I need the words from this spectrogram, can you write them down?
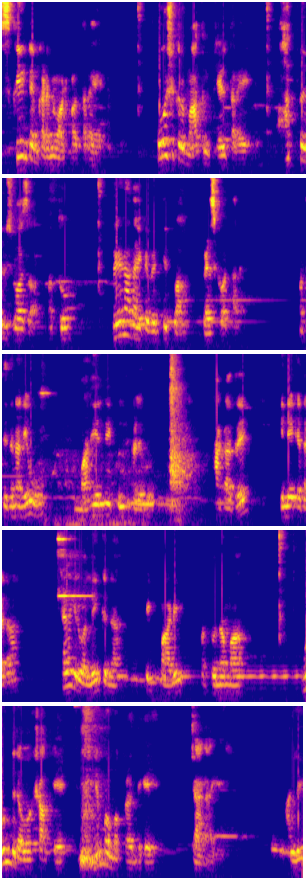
ಸ್ಕ್ರೀನ್ ಟೈಮ್ ಕಡಿಮೆ ಮಾಡ್ಕೊಳ್ತಾರೆ. ಪೋಷಕರು ಮಾತನ್ನು ಕೇಳ್ತಾರೆ. ಆತ್ಮವಿಶ್ವಾಸ ಮತ್ತು ಪ್ರೇರಣಾದಾಯಕ ವ್ಯಕ್ತಿತ್ವ ಬೆಳೆಸ್ಕೊಳ್ತಾರೆ. ಮತ್ತು ಇದನ್ನ ನೀವು ಮನೆಯಲ್ಲಿ ಕುಳಿತುಕೊಳ್ಳಬಹುದು. ಹಾಗಾದ್ರೆ ಇನ್ನೇಕೆ ತಡ ಕೆಳಗಿರುವ ಲಿಂಕ್ನ ಕ್ಲಿಕ್ ಮಾಡಿ ಮತ್ತು ನಮ್ಮ ಮುಂದಿನ ವರ್ಕ್ಶಾಪ್ಗೆ ನಿಮ್ಮ ಮಕ್ಕಳೊಂದಿಗೆ ಜಾಯ್ನ್ ಆಗಿ. ಅಲ್ಲಿ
